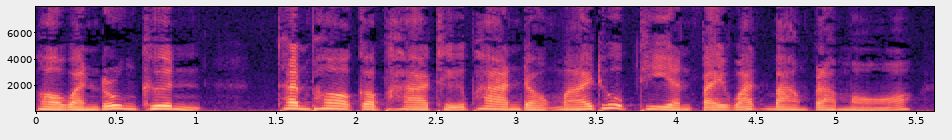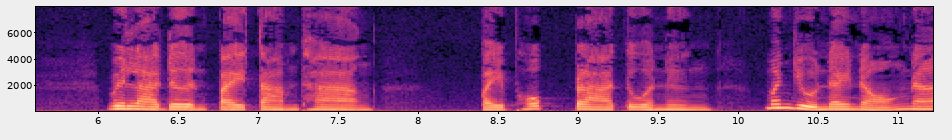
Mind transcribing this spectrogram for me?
พอวันรุ่งขึ้น ท่านพ่อก็พาถือพานดอกไม้ทูบเทียนไปวัดบางปลาหมอ เวลาเดินไปตามทาง ไปพบปลาตัวหนึ่ง มันอยู่ในหนองน้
